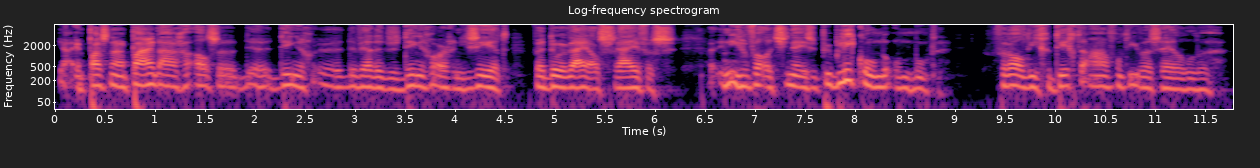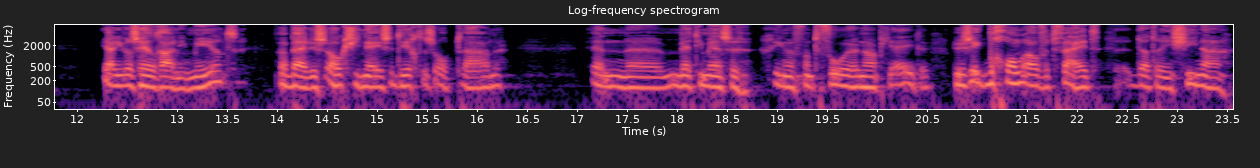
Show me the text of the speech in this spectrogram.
Ja, en pas na een paar dagen als er, de dingen, er werden dus dingen georganiseerd... waardoor wij als schrijvers in ieder geval het Chinese publiek konden ontmoeten. Vooral die gedichtenavond, die was heel, uh, ja, die was heel geanimeerd. Waarbij dus ook Chinese dichters optraden. En uh, met die mensen gingen we van tevoren een hapje eten. Dus ik begon over het feit dat er in China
